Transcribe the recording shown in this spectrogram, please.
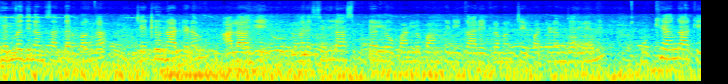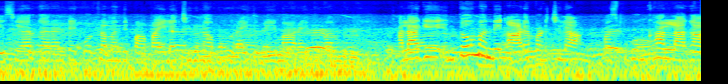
జన్మదినం సందర్భంగా చెట్లు నాటడం అలాగే మన సివిల్ హాస్పిటల్లో పండ్లు పంపిణీ కార్యక్రమం చేపట్టడం జరిగింది. ముఖ్యంగా కేసీఆర్ గారు అంటే కోట్ల మంది పాపాయిల చిరునవ్వు రైతు బీమా రైతు బంధు అలాగే ఎంతోమంది ఆడపడుచుల పసుపు కుంకాల్లాగా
